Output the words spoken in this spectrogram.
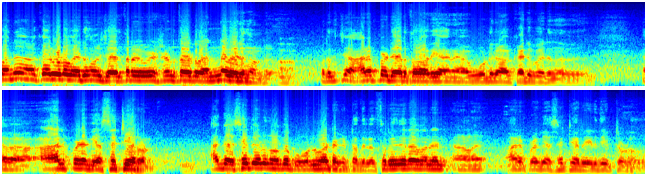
പല ആൾക്കാരൂടെ വരുന്നു ചരിത്ര ഗവേഷണത്തോട് തന്നെ വരുന്നുണ്ട്. പ്രത്യേകിച്ച് ആലപ്പുഴ ചരിത്രം അറിയാനാണ് കൂടുതൽ ആൾക്കാർ വരുന്നത്. ആലപ്പുഴ ഗസറ്റിയറുണ്ട്. ആ ഗസറ്റിയർ നോക്കി പൂർണമായിട്ട് കിട്ടത്തില്ല. ശ്രീധരമനൻ ആണ് ആലപ്പുഴ ഗസറ്റിയർ എഴുതിയിട്ടുള്ളത്.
